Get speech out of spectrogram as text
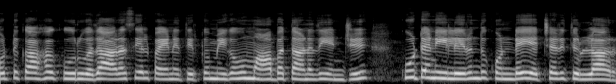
ஓட்டுக்காக கூறுவது அரசியல் பயணத்திற்கு மிகவும் ஆபத்தானது என்று கூட்டணியில் இருந்து கொண்டே எச்சரித்துள்ளார்.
